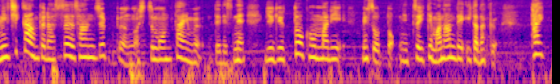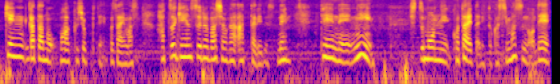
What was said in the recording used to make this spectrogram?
2時間プラス30分の質問タイムでですねぎゅぎゅっとこんまりメソッドについて学んでいただく体験型のワークショップでございます。発言する場所があったりですね丁寧に質問に答えたりとかしますので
